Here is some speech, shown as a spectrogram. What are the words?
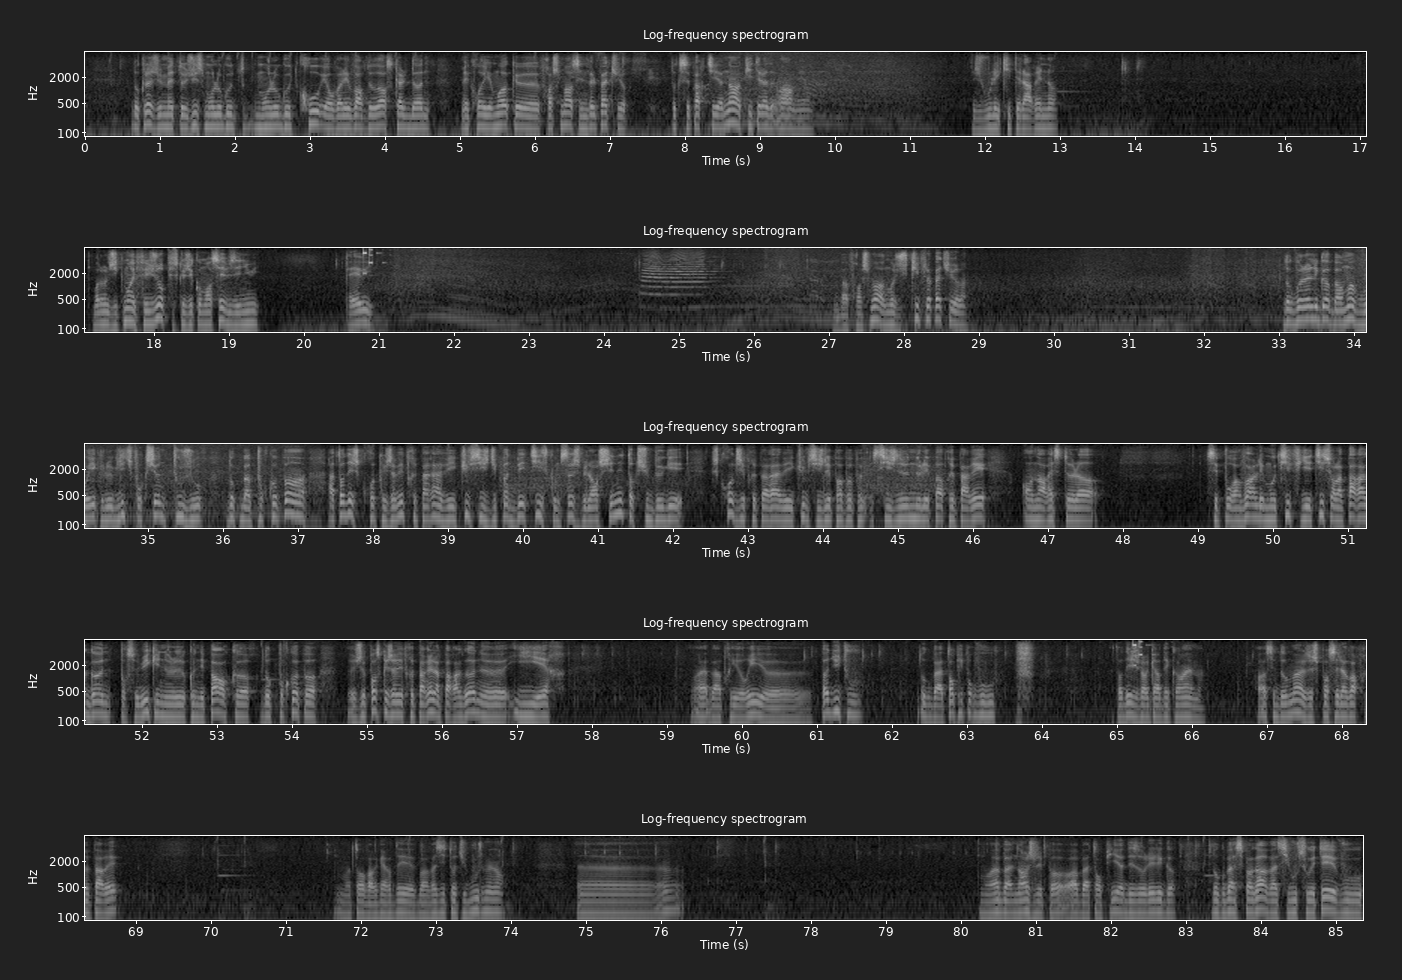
Donc là je vais mettre juste mon logo de, mon logo de crew et on va aller voir dehors ce qu'elle donne. Mais croyez-moi que franchement c'est une belle pâture. Donc c'est parti. Ah non, quitter la... Oh merde. Je voulais quitter l'arena. Bon logiquement il fait jour puisque j'ai commencé, il faisait nuit. Eh oui. Bah franchement, moi je kiffe la pâture. Donc voilà les gars, bah moi vous voyez que le glitch fonctionne toujours. Donc bah pourquoi pas. hein. Attendez, je crois que j'avais préparé un véhicule si je dis pas de bêtises. Comme ça je vais l'enchaîner tant que je suis bugué. Je crois que j'ai préparé un véhicule. Si je, ne l'ai pas préparé, on en reste là. C'est pour avoir les motifs Yeti sur la Paragon, pour celui qui ne le connaît pas encore. Donc pourquoi pas. Euh, Je pense que j'avais préparé la Paragon euh, hier. Ouais, bah a priori, euh, pas du tout. Donc bah tant pis pour vous. Attendez, je vais regarder quand même. Ah c'est dommage, je pensais l'avoir préparé. Attends, on va regarder. Bah vas-y, toi tu bouges maintenant. Euh... Ouais bah non je l'ai pas. Ah bah tant pis, ah, désolé les gars. Donc bah c'est pas grave, hein, si vous le souhaitez, vous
